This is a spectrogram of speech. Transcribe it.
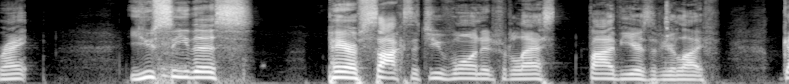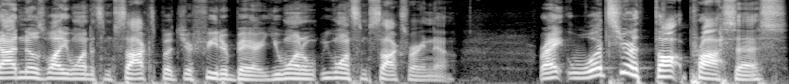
right? You see mm-hmm. this pair of socks that you've wanted for the last five years of your life. God knows why you wanted some socks, but your feet are bare. You want you want some socks right now, right? What's your thought process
